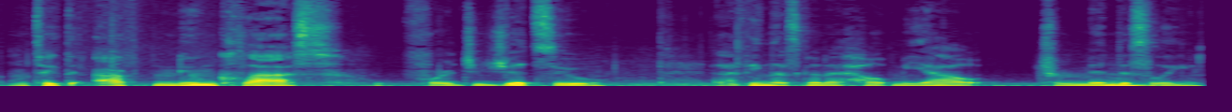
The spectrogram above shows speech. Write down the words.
I'm gonna take the afternoon class for jujitsu, and I think that's gonna help me out tremendously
